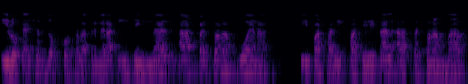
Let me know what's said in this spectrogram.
y lo que ha hecho es dos cosas. La primera, indignar a las personas buenas y facili- facilitar a las personas malas.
